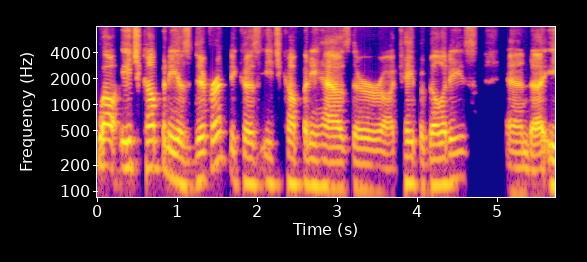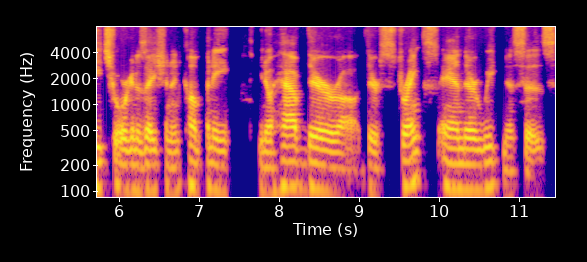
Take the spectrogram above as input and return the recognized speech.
well, each company is different because each company has their uh, capabilities, and uh, each organization and company, you know, have their uh, their strengths and their weaknesses.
